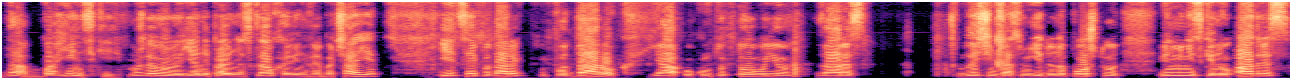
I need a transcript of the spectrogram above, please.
Да, Багінський. Можливо, я неправильно сказав, хай він вибачає. І цей подарок, подарок я укомплектовую зараз. Ближчим часом їду на пошту, він мені скинув адрес,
